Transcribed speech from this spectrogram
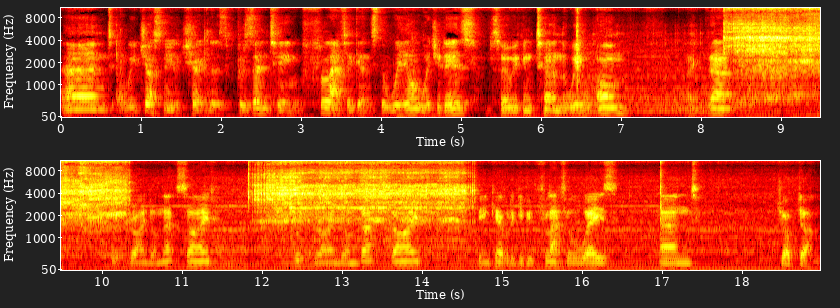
and we just need to check that it's presenting flat against the wheel, which it is. So we can turn the wheel on like that. Quick grind on that side, quick grind on that side. Being careful to keep it flat always, and job done.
